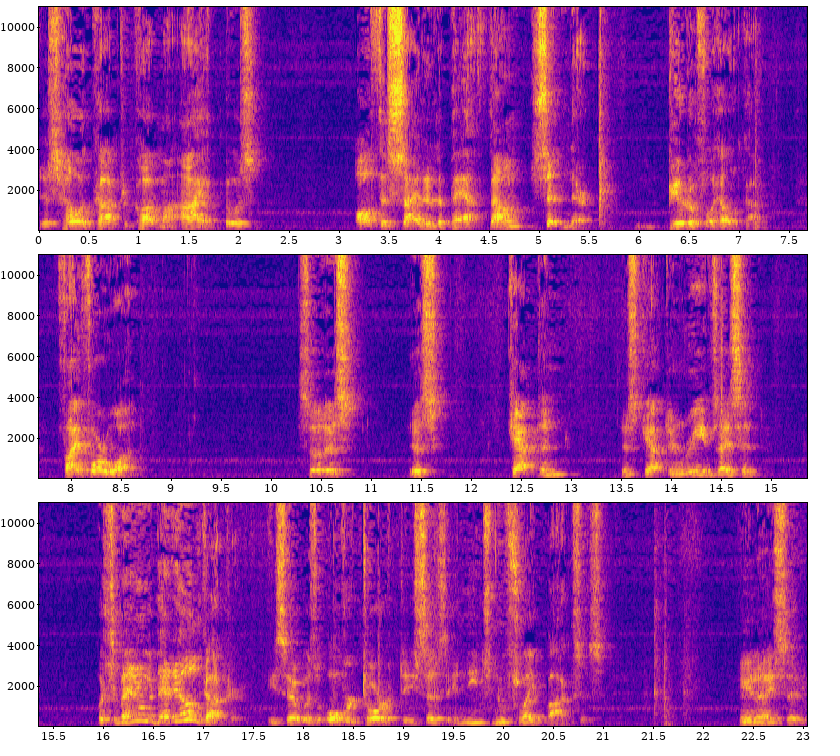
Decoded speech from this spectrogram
this helicopter caught my eye. It was off the side of the path, down sitting there. Beautiful helicopter, five four one. So this this captain, this Captain Reeves, I said, What's the matter with that helicopter? He said it was over torqued. He says it needs new flight boxes. And I said,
